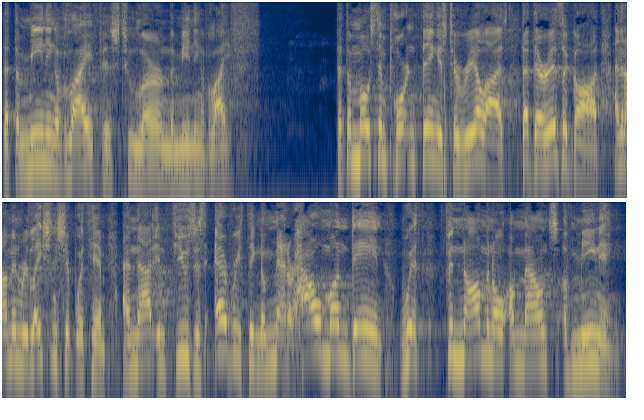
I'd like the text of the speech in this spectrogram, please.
that the meaning of life is to learn the meaning of life. That the most important thing is to realize that there is a God and that I'm in relationship with Him and that infuses everything, no matter how mundane, with phenomenal amounts of meaning.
